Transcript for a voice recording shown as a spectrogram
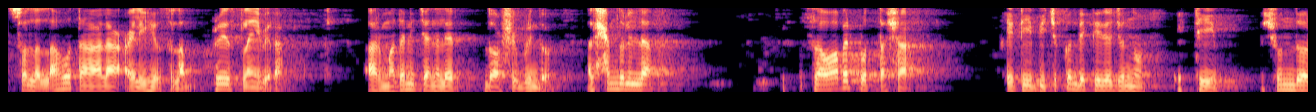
সাল্লাহ তালা আলহি আসসালাম প্রিয় ইসলামী বেরা আর মাদানী চ্যানেলের দর্শকবৃন্দ, আলহামদুলিল্লাহ, সওয়াবের প্রত্যাশা, এটি বিচক্ষণ ব্যক্তিদের জন্য একটি সুন্দর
